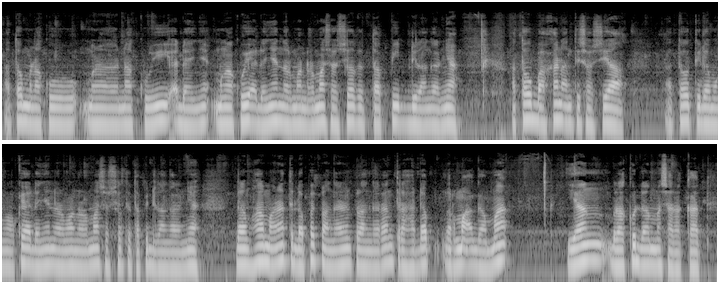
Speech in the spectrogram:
atau menaku, menakui adanya mengakui adanya norma-norma sosial tetapi dilanggarnya atau bahkan antisosial atau tidak mengakui adanya norma-norma sosial tetapi dilanggarnya dalam hal mana terdapat pelanggaran-pelanggaran terhadap norma agama yang berlaku dalam masyarakat.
